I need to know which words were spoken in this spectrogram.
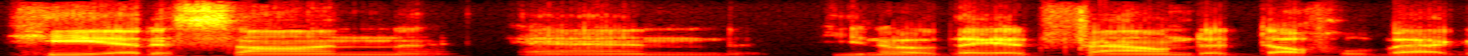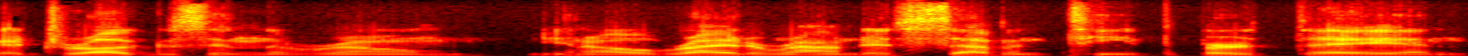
he had a son and you know they had found a duffel bag of drugs in the room you know right around his 17th birthday and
